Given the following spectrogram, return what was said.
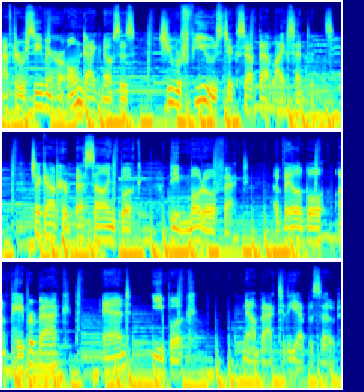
After receiving her own diagnosis, she refused to accept that life sentence. Check out her best selling book, The Moto Effect available on paperback and ebook. Now back to the episode.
